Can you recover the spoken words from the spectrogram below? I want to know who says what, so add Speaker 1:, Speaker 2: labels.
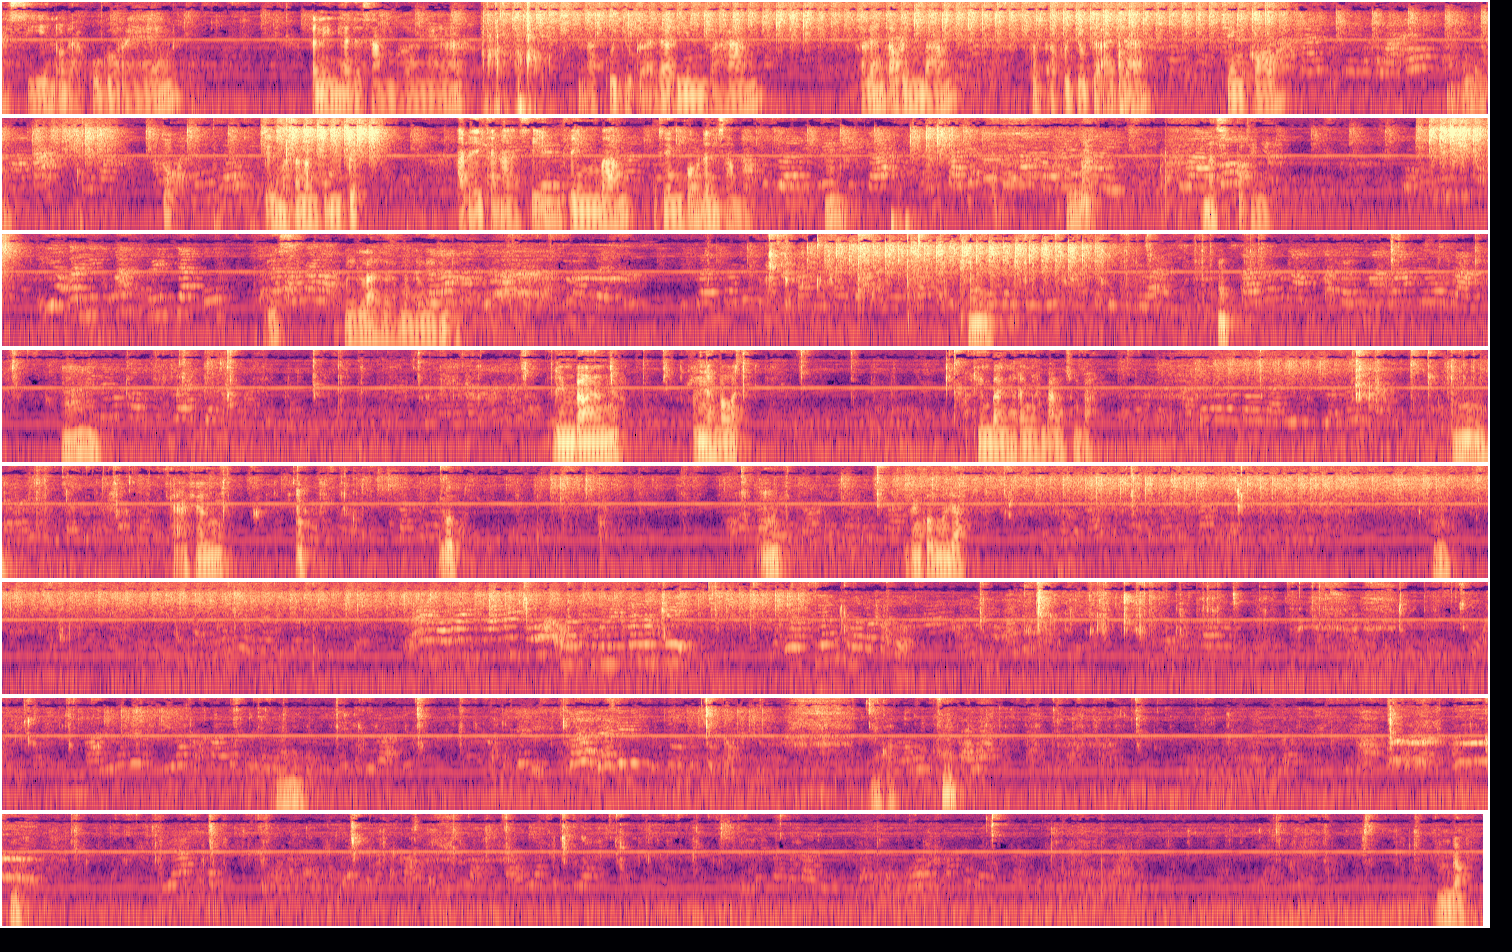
Speaker 1: asin udah aku goreng. Dan ini ada sambalnya. Dan aku juga ada rimbang. Kalian tahu rimbang? Terus aku juga ada jengkol. Uh. tuh jadi makanan komplit ada ikan asin rimbang jengkol dan sambal. Hmm. uh. nasi putihnya Bismillahirrahmanirrahim hmm. Hmm. Hmm. Limbangnya renyah banget. Limbangnya renyah banget sumpah. Hmm. Hasilnya. Mm. Good. Mm. Thank you mula. Mm. uhm. nhanh quá uhm. Uhm. đồng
